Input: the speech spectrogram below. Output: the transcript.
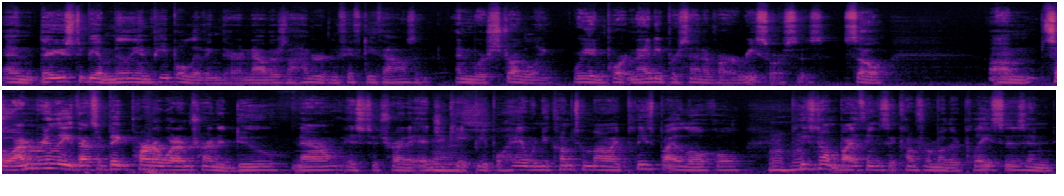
And there used to be a million people living there, and now there's 150,000, and we're struggling. We import 90% of our resources. So, um, so I'm really that's a big part of what I'm trying to do now is to try to educate Nice. people. Hey, when you come to Maui, please buy local. Please don't buy things that come from other places, and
